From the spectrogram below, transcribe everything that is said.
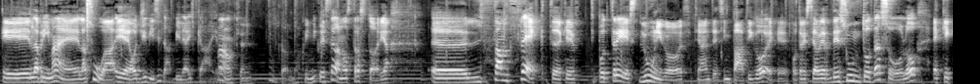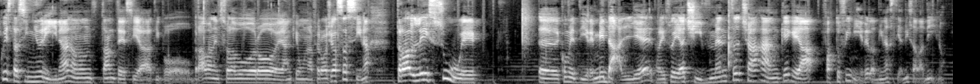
E la prima è la sua e è oggi visitabile al Cairo. Ah, ok. Quindi questa è la nostra storia. Eh, il fun fact che ti potresti, l'unico effettivamente simpatico e che potresti aver desunto da solo è che questa signorina, nonostante sia tipo brava nel suo lavoro e anche una feroce assassina, tra le sue eh, come dire, medaglie, tra i suoi achievement, c'ha anche che ha fatto finire la dinastia di Saladino.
